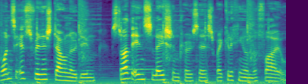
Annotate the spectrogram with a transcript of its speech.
Once it has finished downloading, start the installation process by clicking on the file.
